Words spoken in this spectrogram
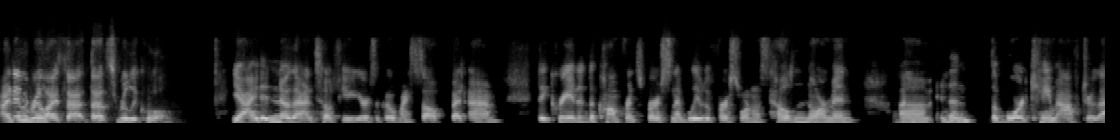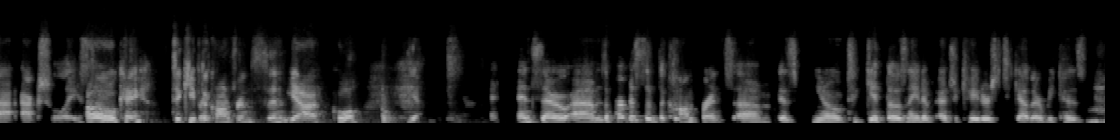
I didn't realize that. That's really cool yeah, I didn't know that until a few years ago myself. But um, they created the conference first, and I believe the first one was held in Norman, mm-hmm. um, and then the board came after that, actually. So, oh, okay, to keep the conference and yeah, cool. Yeah. And so um, the purpose of the conference um, is, you know, to get those Native educators together because mm-hmm.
